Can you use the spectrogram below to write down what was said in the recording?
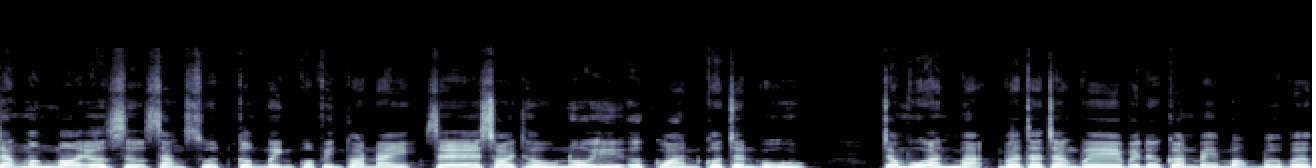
Chàng mong mỏi ở sự sáng suốt công minh của phiên tòa này sẽ soi thấu nỗi ức oan của Trần Vũ trong vụ án mạng và trả chàng về với đứa con bé bỏng bơ vơ.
